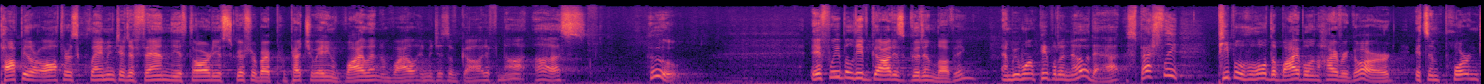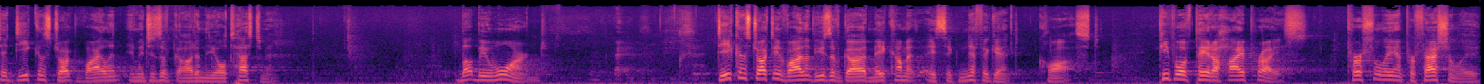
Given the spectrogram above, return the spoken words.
popular authors claiming to defend the authority of Scripture by perpetuating violent and vile images of God? If not us, who? If we believe God is good and loving, and we want people to know that, especially people who hold the Bible in high regard, it's important to deconstruct violent images of God in the Old Testament. But be warned deconstructing violent views of God may come at a significant cost. People have paid a high price, personally and professionally,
